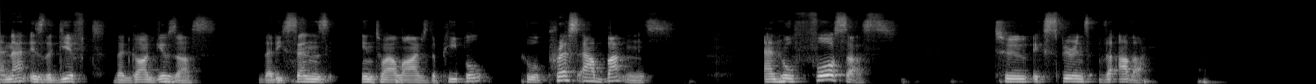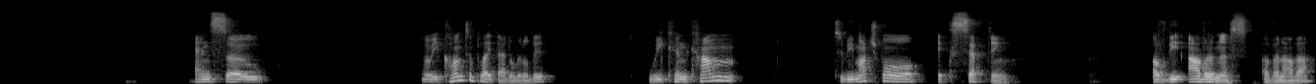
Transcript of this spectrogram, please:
And that is the gift that God gives us, that He sends into our lives the people who will press our buttons and who will force us to experience the other. And so when we contemplate that a little bit, we can come to be much more accepting of the otherness of another,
